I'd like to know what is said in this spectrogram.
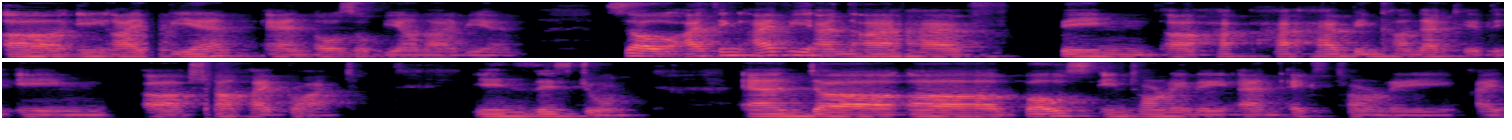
uh, in IBM and also beyond IBM. So I think Ivy and I have been uh, ha have been connected in uh, Shanghai Pride in this June, and uh, uh, both internally and externally, I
